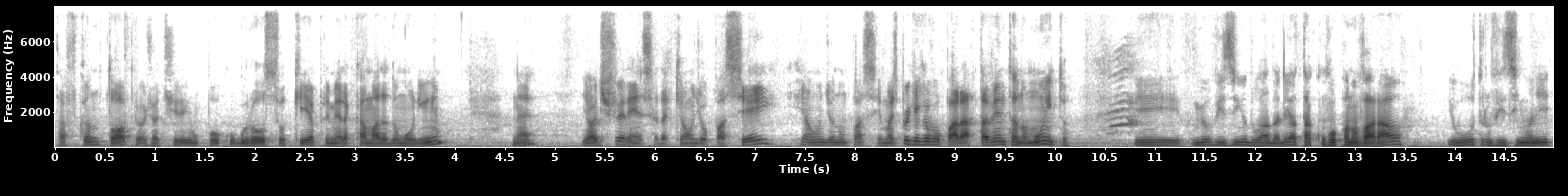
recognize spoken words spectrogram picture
Tá ficando top, ó. Já tirei um pouco grosso aqui, a primeira camada do murinho, né? E olha a diferença daqui onde eu passei e aonde eu não passei. Mas por que, que eu vou parar? Tá ventando muito e o meu vizinho do lado ali, ó, tá com roupa no varal e o outro vizinho ali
